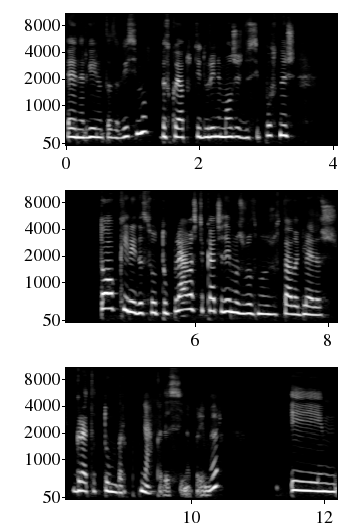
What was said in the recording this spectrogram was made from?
е енергийната зависимост, без която ти дори не можеш да си пуснеш ток или да се отопляваш, така че да имаш възможността да гледаш Грета Тумберг някъде си, например. И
